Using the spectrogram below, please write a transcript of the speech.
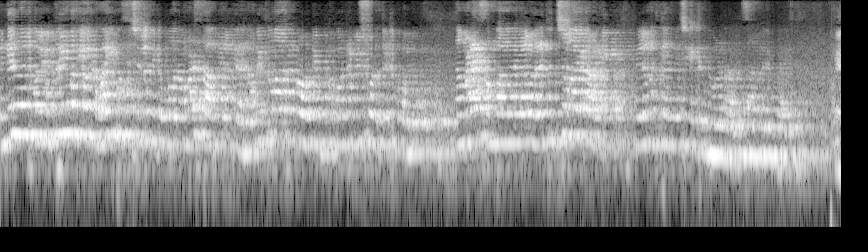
എന്നിരുന്നാലും പോലും ഇത്രയും അധികം ഒരു ഹൈ പൊസിഷനിൽ നിൽക്കുമ്പോൾ നമ്മുടെ സ്ഥാപനങ്ങൾക്ക് നമ്മൾ ഇത്രമാത്രം കോൺട്രിബ്യൂഷൻ കൊടുത്തിട്ട് പോലും നമ്മുടെ സംഭാവനകൾ വളരെ തുച്ഛമായി കാണി വിലമതിക്കാൻ ചെയ്തിട്ടുള്ളതാണ് സാറിന്റെ അഭിപ്രായത്തിൽ ഒക്കെ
